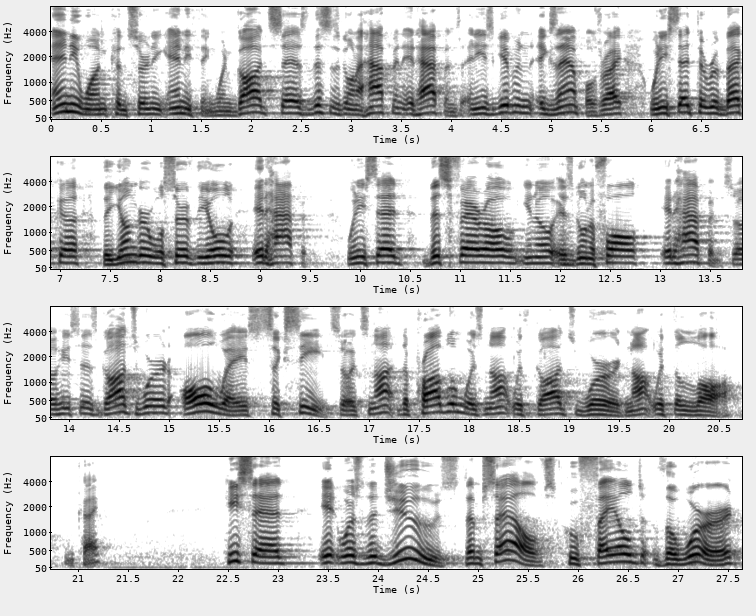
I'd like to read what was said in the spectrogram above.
anyone concerning anything. When God says this is going to happen, it happens. And he's given examples, right? When he said to Rebekah, the younger will serve the older, it happened. When he said this Pharaoh you know, is going to fall, it happened. So he says God's word always succeeds. So it's not, the problem was not with God's word, not with the law. Okay? He said, it was the Jews themselves who failed the word,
